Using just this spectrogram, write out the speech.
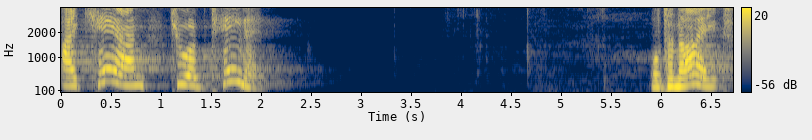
I can to obtain it. Well, tonight,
